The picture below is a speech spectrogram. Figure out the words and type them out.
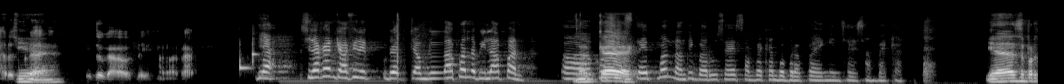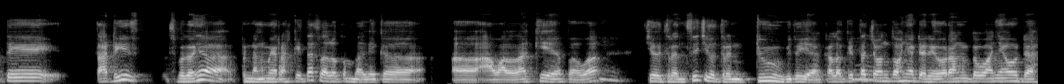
harus yeah. berani itu kak Ofli ya silakan kak Filip udah jam 8 lebih 8 uh, okay. statement nanti baru saya sampaikan beberapa yang ingin saya sampaikan ya seperti tadi sebetulnya benang merah kita selalu kembali ke uh, awal lagi ya bahwa hmm. children see children do gitu ya. Kalau kita hmm. contohnya dari orang tuanya udah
